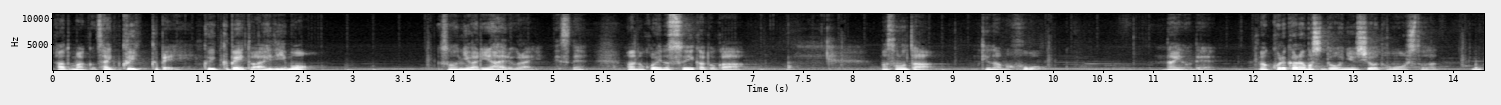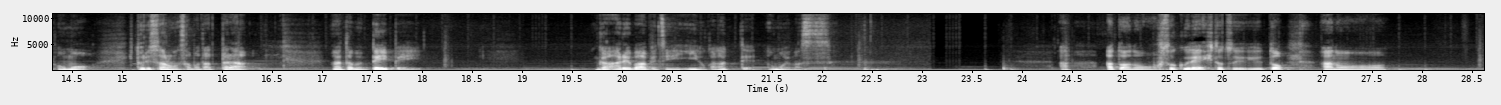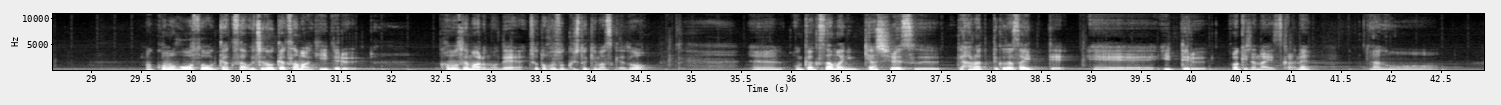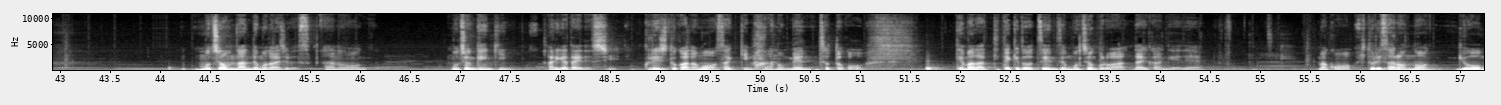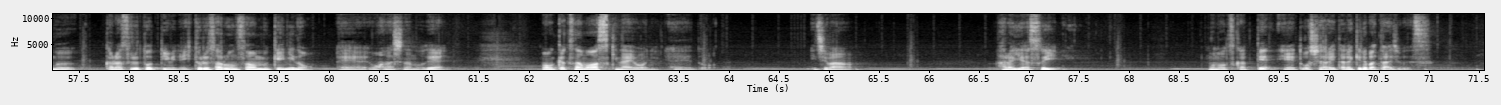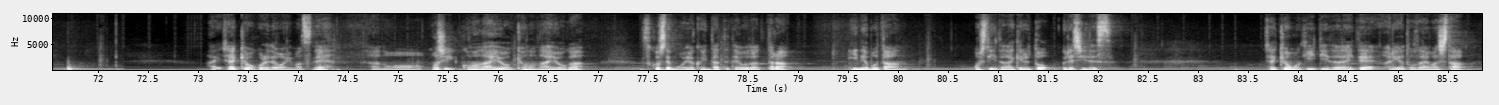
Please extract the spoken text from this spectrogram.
あとまあ QUICPay。QUICPay と iD もその2割に入るぐらいですね、まあ、残りの Suica とか、まあ、その他っていうのはもうほぼないので、まあ、これからもし導入しようと思う人だ思う一人サロン様だったら、まあ、多分 PayPay があれば別にいいのかなって思います。あとあの補足で一つ言うとあの、まあ、この放送お客さんうちのお客様が聞いてる可能性もあるのでちょっと補足しときますけど、えー、お客様にキャッシュレスで払ってくださいって、えー、言ってるわけじゃないですからね。あのもちろん何でも大丈夫です。あのもちろん現金ありがたいですしクレジットカードもさっきあのちょっとこう手間だって言ったけど全然もちろんこれは大歓迎でまあこう一人サロンの業務からするとっていう意味で一人サロンさん向けにの、えー、お話なのでまあ、お客様は好きなように、えーと、一番払いやすいものを使って、えーと、お支払いいただければ大丈夫です。はい、じゃあ今日はこれで終わりますね。あのもしこの内容今日の内容が少しでもお役に立ってたようだったらいいねボタン押していただけると嬉しいです。じゃあ今日も聞いていただいてありがとうございました。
